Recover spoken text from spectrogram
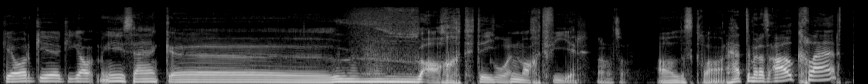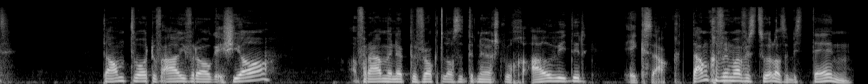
Georgien ich sage äh, 8. Der Iten macht 4. Also. Alles klar. Hätten wir das auch geklärt? Die Antwort auf alle Fragen ist ja. Vor allem, wenn jemand fragt, hört ihr nächste Woche auch wieder. Exakt. Danke vielmals fürs Zuhören. Bis dann.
